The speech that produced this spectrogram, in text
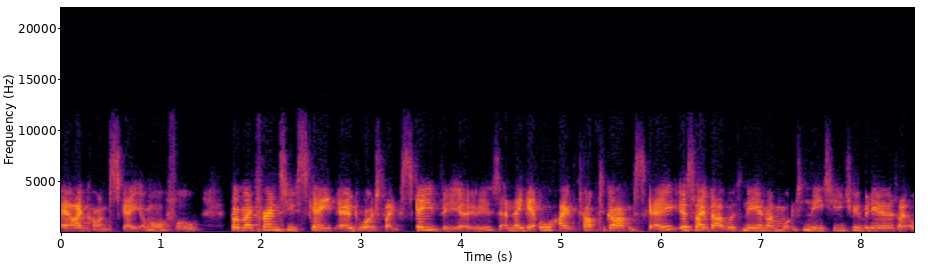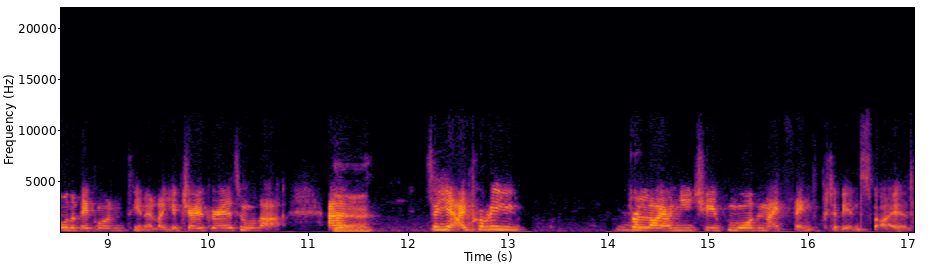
I, I can't skate, I'm awful. But my friends who skate, they'd watch like skate videos and they get all hyped up to go out and skate. It's like that with me, and I'm watching these YouTube videos, like all the big ones, you know, like your Joe Greers and all that. Um, yeah. So yeah, I probably rely on YouTube more than I think to be inspired.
